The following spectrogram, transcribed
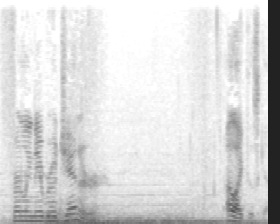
friendly neighborhood janitor. I like this guy.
